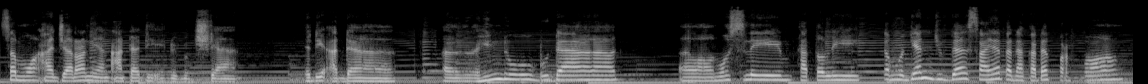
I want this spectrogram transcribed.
semua ajaran yang ada di Indonesia. Jadi ada uh, Hindu, Buddha, Muslim, Katolik. Kemudian juga saya kadang-kadang perform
